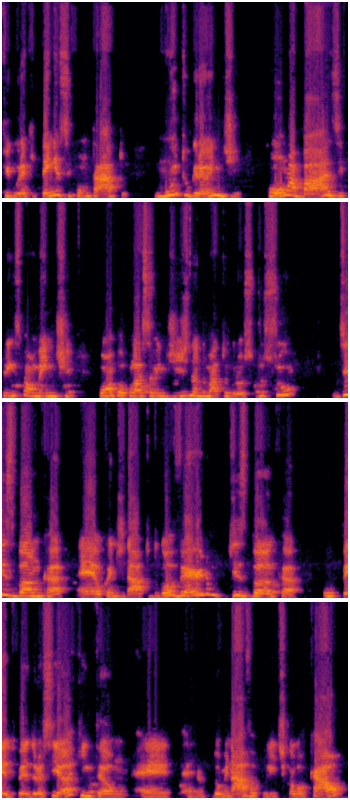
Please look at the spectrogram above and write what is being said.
figura que tem esse contato muito grande com a base, principalmente com a população indígena do Mato Grosso do Sul, desbanca é, o candidato do governo, desbanca o Pedro Pedrocian, que então é, dominava a política local,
